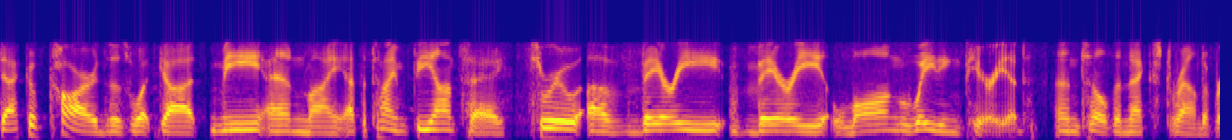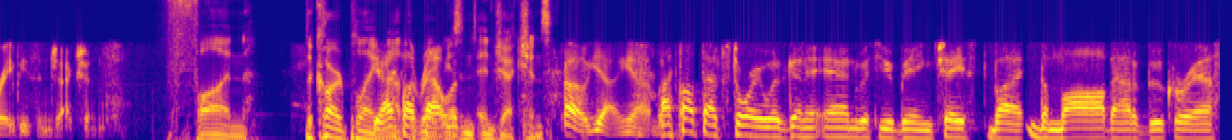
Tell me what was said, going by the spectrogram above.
deck of cards is what got me and my at the time fiance through a very very long waiting period until the next round of rabies injections. Fun. The card playing, Yeah, not the thought rabies was- injections. Oh yeah, yeah. I thought that story was going to end with you being chased by the mob out of Bucharest.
